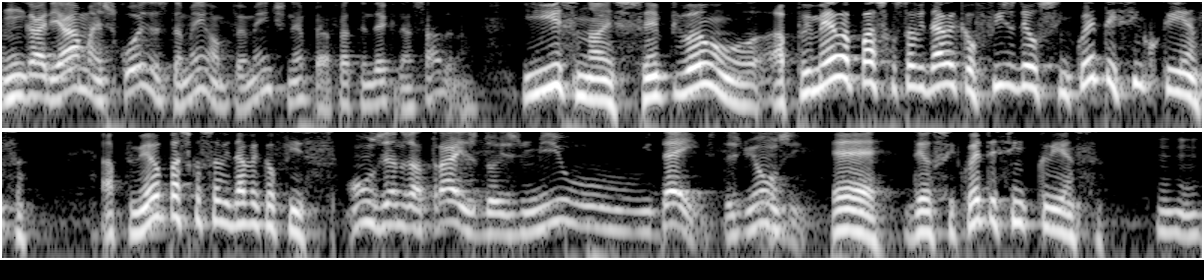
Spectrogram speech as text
angariar mais coisas também, obviamente, né? Para atender a criançada, não? Isso nós sempre vamos. A primeira Páscoa Solidária que eu fiz deu 55 crianças. A primeira Páscoa Solidária que eu fiz. 11 anos atrás, 2010, 2011. É, deu 55 crianças. Uhum.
